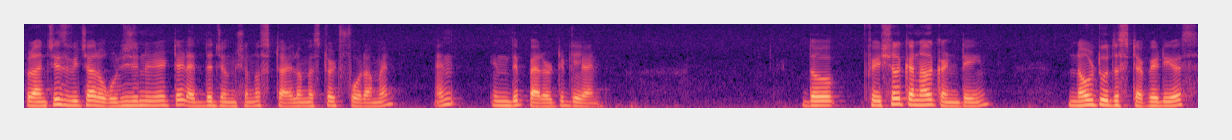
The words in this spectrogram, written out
branches which are originated at the junction of stylomastoid foramen and in the parotid gland. The facial canal contain nerve to the stapedius,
